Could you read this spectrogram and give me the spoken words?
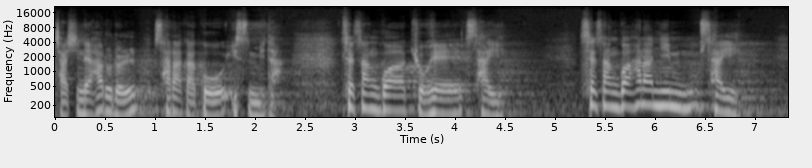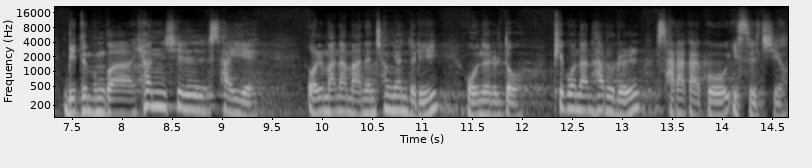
자신의 하루를 살아가고 있습니다. 세상과 교회 사이, 세상과 하나님 사이, 믿음과 현실 사이에 얼마나 많은 청년들이 오늘도 피곤한 하루를 살아가고 있을지요.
